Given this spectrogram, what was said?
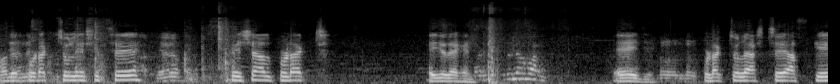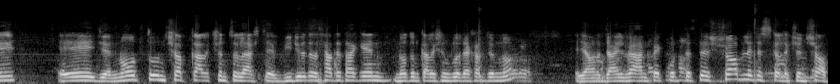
আমাদের প্রোডাক্ট চলে এসেছে। স্পেশাল প্রোডাক্ট এই যে দেখেন। এই যে প্রোডাক্ট চলে আসছে আজকে। এই যে নতুন সব কালেকশন চলে আসছে। ভিডিওতে সাথে থাকেন নতুন কালেকশনগুলো দেখার জন্য। এই যে আমাদের জামিল ভাই আনপ্যাক করতেছে। সব লেটেস্ট কালেকশন সব।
